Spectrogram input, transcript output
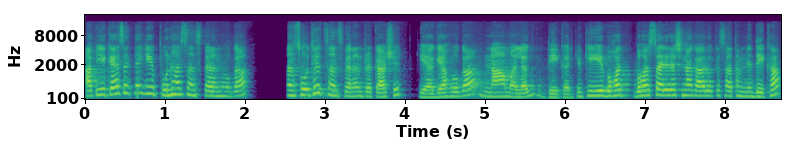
आप ये कह सकते हैं कि ये पुनः संस्करण होगा। संशोधित संस्करण प्रकाशित किया गया होगा, नाम अलग देकर, क्योंकि ये बहुत बहुत सारे रचनाकारों के साथ हमने देखा।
